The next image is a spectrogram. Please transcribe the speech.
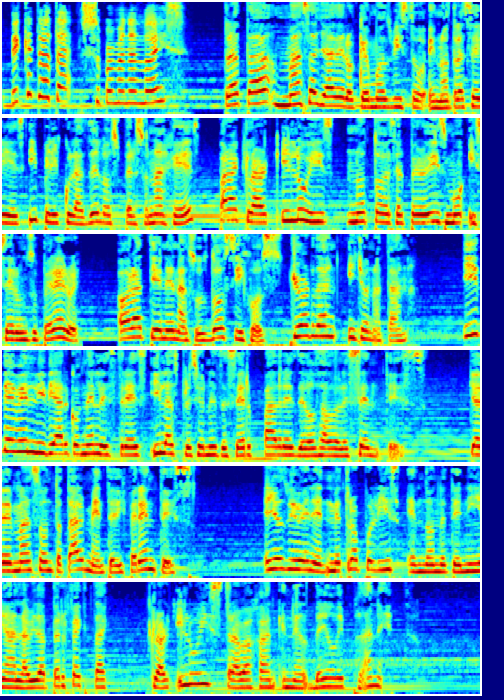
¿De qué trata Superman and Lois? Trata, más allá de lo que hemos visto en otras series y películas de los personajes, para Clark y Louis no todo es el periodismo y ser un superhéroe. Ahora tienen a sus dos hijos, Jordan y Jonathan. Y deben lidiar con el estrés y las presiones de ser padres de dos adolescentes, que además son totalmente diferentes. Ellos viven en Metrópolis, en donde tenían la vida perfecta. Clark y Louis trabajan en el Daily Planet.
